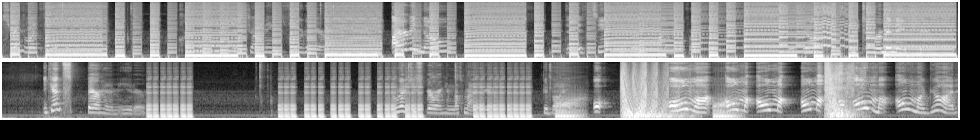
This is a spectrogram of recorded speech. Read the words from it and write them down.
Strange Oh my. Oh oh my. Oh my god.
